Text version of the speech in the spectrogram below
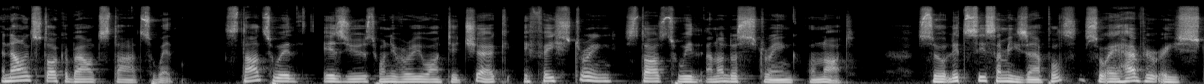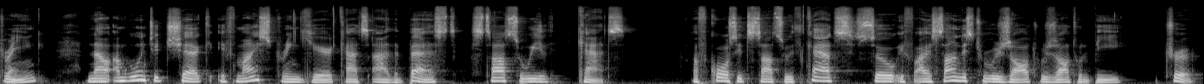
And now let's talk about starts with. Starts with is used whenever you want to check if a string starts with another string or not. So let's see some examples. So I have here a string. Now I'm going to check if my string here, cats are the best, starts with cats. Of course it starts with cats, so if I assign this to result, result will be true.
